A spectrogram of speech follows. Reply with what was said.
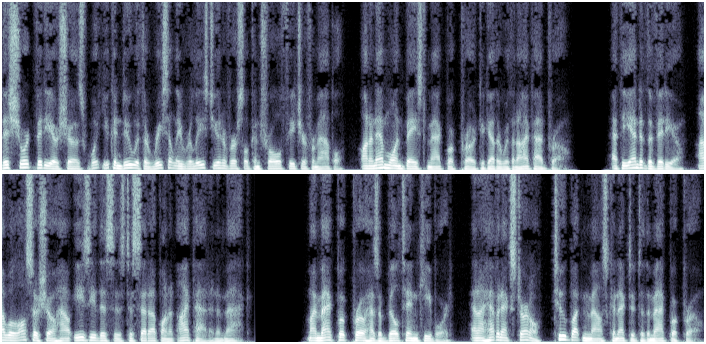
This short video shows what you can do with the recently released Universal Control feature from Apple on an M1 based MacBook Pro together with an iPad Pro. At the end of the video, I will also show how easy this is to set up on an iPad and a Mac. My MacBook Pro has a built in keyboard, and I have an external, two button mouse connected to the MacBook Pro.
